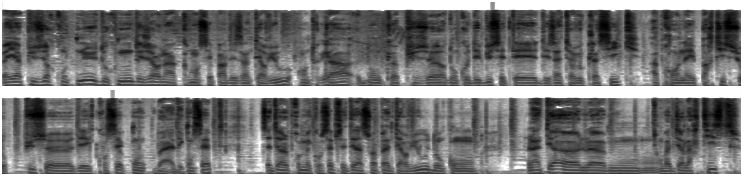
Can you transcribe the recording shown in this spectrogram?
Bah, il y a plusieurs contenus. Donc nous déjà on a commencé par des interviews, en tout cas. Donc plusieurs. Donc au début c'était des interviews classiques. Après on est parti sur plus euh, des concepts, con- bah, des concepts. C'est-à-dire le premier concept c'était la swap interview. Donc on, euh, le- on va dire l'artiste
